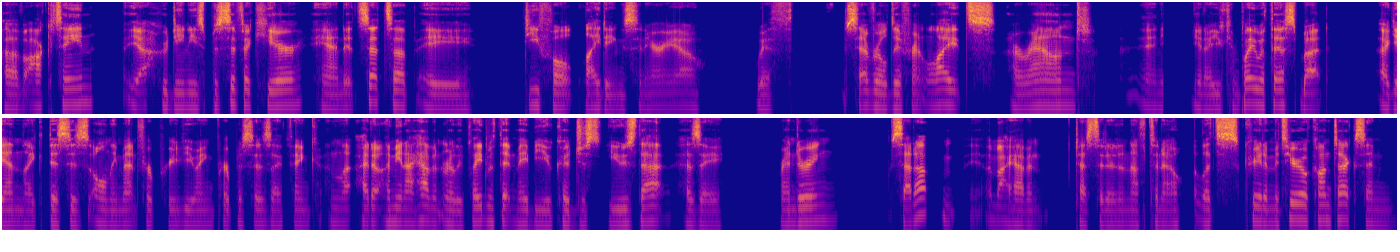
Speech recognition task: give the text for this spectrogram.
of Octane. Yeah, Houdini specific here, and it sets up a default lighting scenario with several different lights around. And, you know, you can play with this, but again like this is only meant for previewing purposes i think unless i don't i mean i haven't really played with it maybe you could just use that as a rendering setup um, i haven't tested it enough to know. But let's create a material context and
